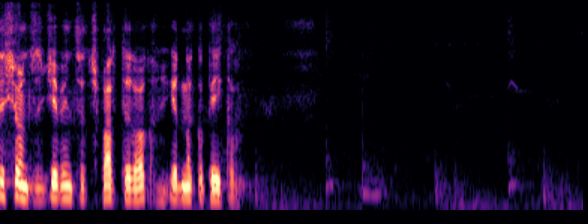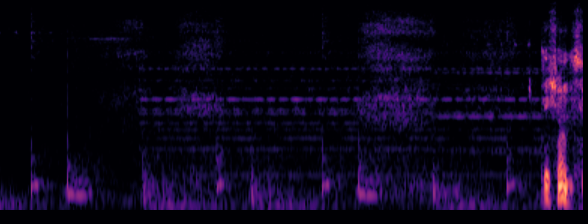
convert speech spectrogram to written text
1904 rok, jedna kopiejka. Tysiąc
